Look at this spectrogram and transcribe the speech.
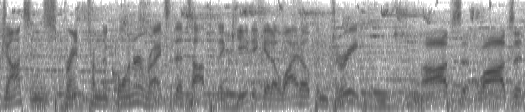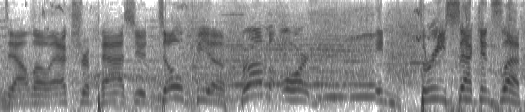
Johnson sprint from the corner right to the top of the key to get a wide open three. Hobson lobs it down low. Extra pass, Udofia from Orton. Three seconds left.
